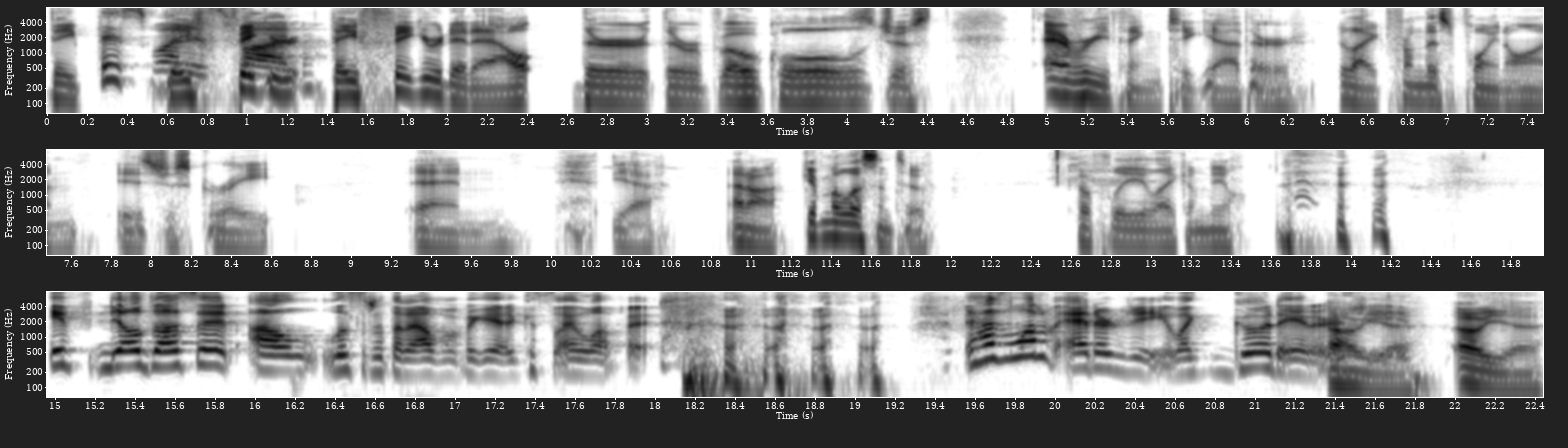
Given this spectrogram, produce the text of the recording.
they This one they figured fun. they figured it out. Their their vocals, just everything together, like from this point on, is just great. And yeah, I don't know. Give them a listen to. Hopefully you like them, Neil. If Neil does it, I'll listen to that album again because I love it. It has a lot of energy, like good energy. Oh yeah, oh yeah,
